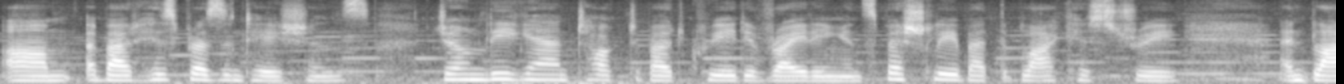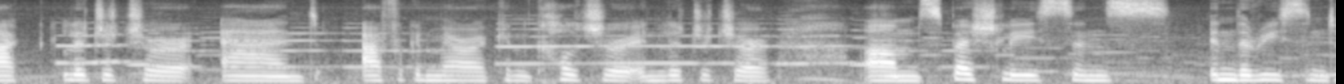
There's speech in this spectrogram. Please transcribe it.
um, about his presentations. Joan Leegant talked about creative writing and especially about the black history and black literature and African American culture and literature, um, especially since in the recent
